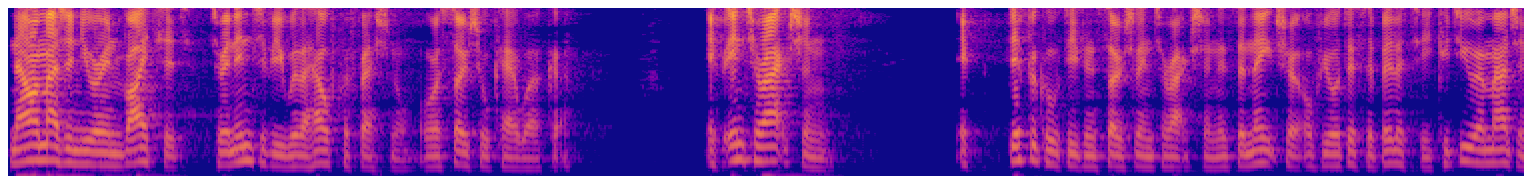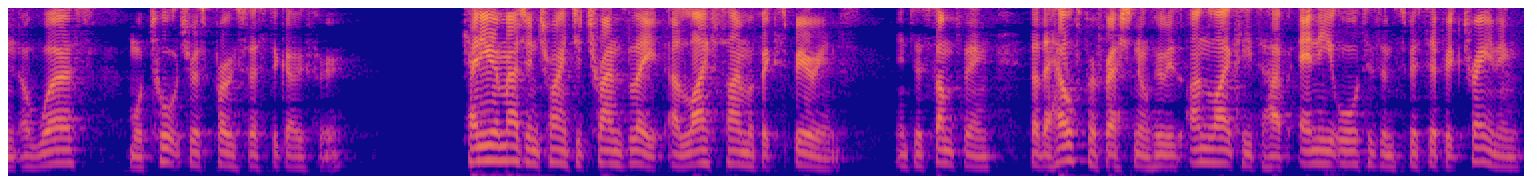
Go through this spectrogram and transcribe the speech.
Now imagine you are invited to an interview with a health professional or a social care worker. If interaction, difficulties in social interaction is the nature of your disability, could you imagine a worse, more torturous process to go through? Can you imagine trying to translate a lifetime of experience into something that a health professional who is unlikely to have any autism specific training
